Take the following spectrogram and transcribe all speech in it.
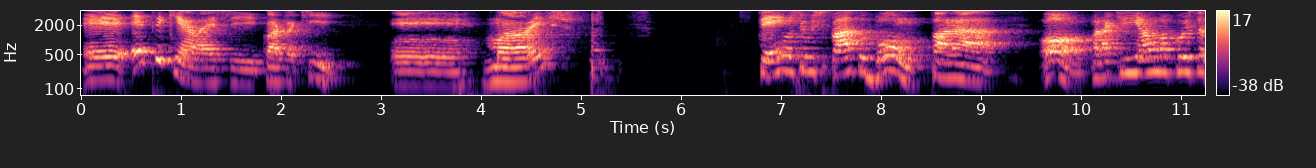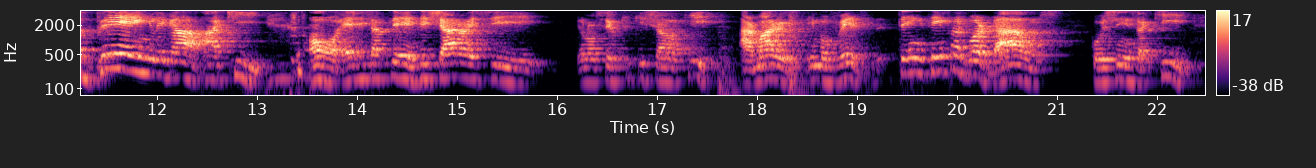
É, é pequena esse quarto aqui, é, mas tem o seu espaço bom para, ó, para criar uma coisa bem legal aqui. Ó, eles até deixaram esse, eu não sei o que que chama aqui, armário imovível. Tem, tem para guardar uns coisinhas aqui.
